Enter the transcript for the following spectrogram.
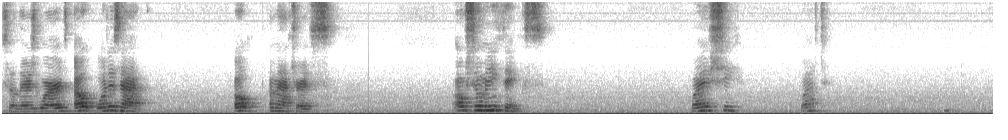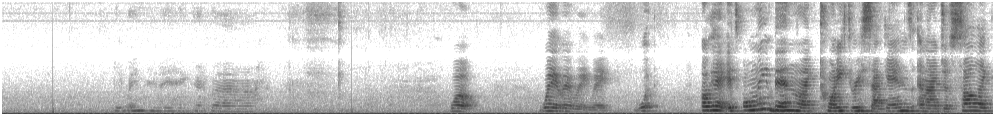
So there's words. Oh, what is that? Oh, a mattress. Oh, so many things. Why is she? What? Whoa. Wait, wait, wait, wait. What? Okay, it's only been like 23 seconds and I just saw like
